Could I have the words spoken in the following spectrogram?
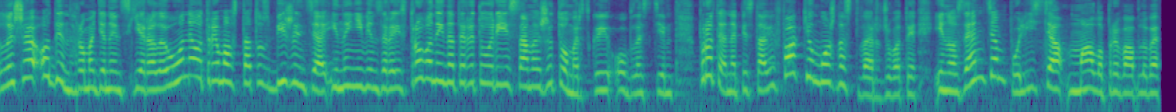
Лише один громадянин С'єра-Леоне отримав статус біженця, і нині він зареєстрований на території саме Житомирської області. Проте на підставі фактів можна стверджувати, іноземцям Полісся мало привабливе,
